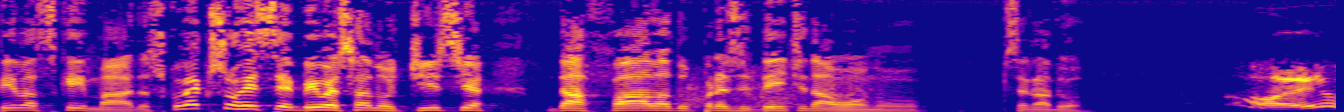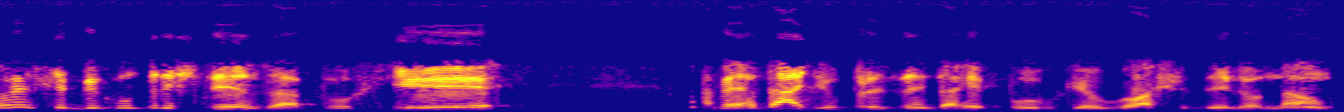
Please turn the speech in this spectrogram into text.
pelas queimadas. Como é que o senhor recebeu essa notícia da fala do presidente da ONU, senador? Oh, eu recebi com tristeza, porque, na verdade, o presidente da República, eu gosto dele ou não,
